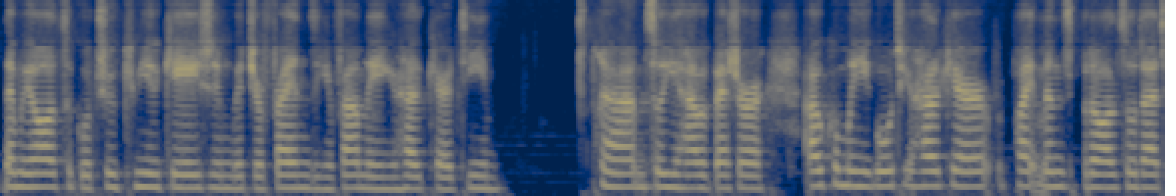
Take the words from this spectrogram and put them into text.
Then we also go through communication with your friends and your family and your healthcare team. Um, so you have a better outcome when you go to your healthcare appointments, but also that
